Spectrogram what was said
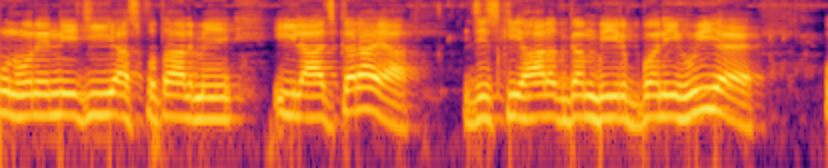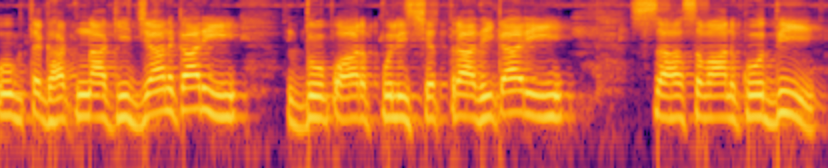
उन्होंने निजी अस्पताल में इलाज कराया, जिसकी हालत गंभीर बनी हुई है। उक्त घटना की जानकारी दोपहर पुलिस क्षेत्राधिकारी सहसवान को दी।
